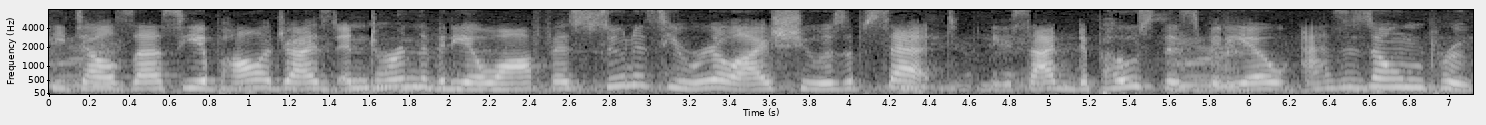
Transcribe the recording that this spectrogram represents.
He tells us he apologized and turned the video off as soon as he realized she was upset. He decided to post this video as his own proof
